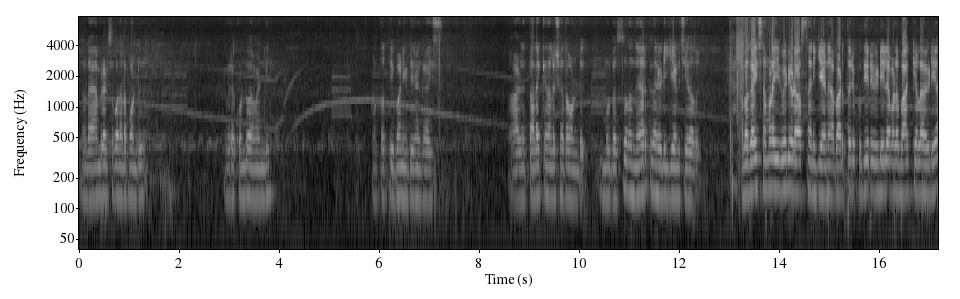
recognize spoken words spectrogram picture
നമ്മുടെ ആംബുലൻസ് ഒക്കെ നടപ്പുണ്ട്. ഇവരെ കൊണ്ടുപോകാൻ വേണ്ടി. മൊത്തത്തിൽ പണി കിട്ടിയിരുന്നു ഗായ്സ് ആളിന് തലയ്ക്ക് നല്ല ക്ഷതമുണ്ട്. നമ്മൾ ബസ് ഒന്ന് നേർക്ക് നേരെ ഇടിക്കുകയാണ് ചെയ്തത്. അപ്പോൾ ഗൈസ് നമ്മളെ ഈ വീഡിയോയുടെ അവസാനിക്കുകയാണ്. അപ്പോൾ അടുത്തൊരു പുതിയൊരു വീഡിയോയിൽ നമ്മൾ ബാക്കിയുള്ള വീഡിയോ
